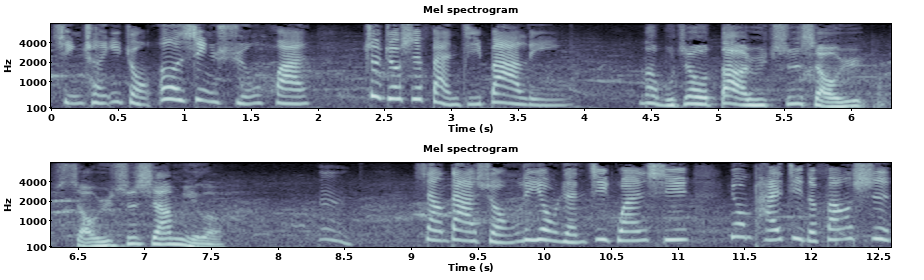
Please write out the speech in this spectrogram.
形成一种恶性循环。这就是反击霸凌。那不就大鱼吃小鱼，小鱼吃虾米了？嗯，像大雄利用人际关系，用排挤的方式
